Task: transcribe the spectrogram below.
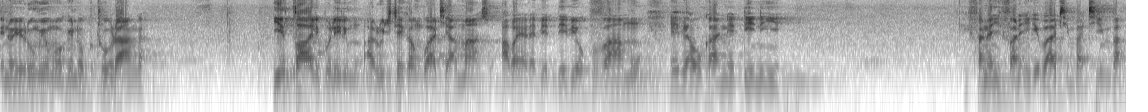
eno yerumu yomugenda okutuulanga. Ye talibu lirimu alugiteekamu bwati amaaso aba yalabye edda ebyokuvaamu ebyawukana neddiini ye. Ebifaananyi faananyi ge batimbatimba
